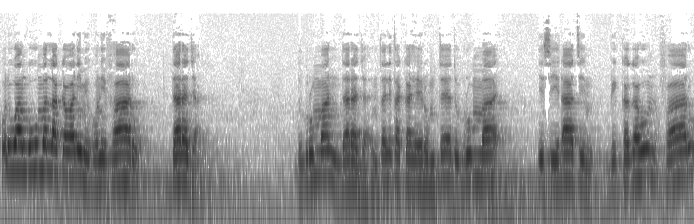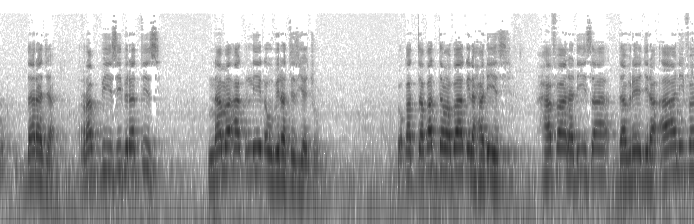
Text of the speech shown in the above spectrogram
kun waan gowwummaan lakkaawaniimi kuni faaru daraja dubrummaan daraja intalli takka heerumtee dubrummaa isiidhaatiin bikka gahuun faaru daraja rabbii isii birattis nama aqlii qabu birattis jechuudha وقد تقدم باقي الحديث حفان حديثا دبري جرا آنفا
